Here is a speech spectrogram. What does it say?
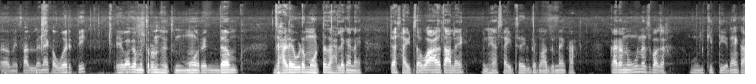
तर मी चाललो नाही का वरती. ते बघा मित्रांनो इथून मोर एकदम झाड एवढं मोठं झालं का नाही त्या साईडचा वाळत आलाय. पण ह्या साईडचा एकदम अजून नाही का? कारण ऊनच बघा. ऊन किती आहे नाही का?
